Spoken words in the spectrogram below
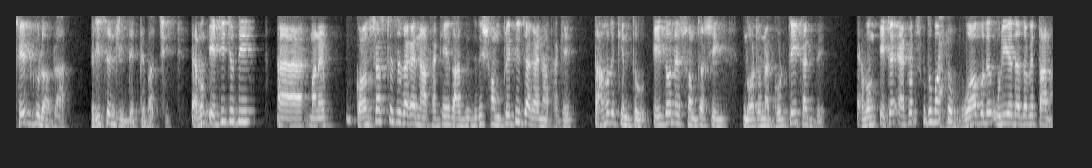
থ্রেডগুলো আমরা রিসেন্টলি দেখতে পাচ্ছি। এবং এটি যদি মানে কনসাস্টেন্সের জায়গায় না থাকে রাজনীতি যদি সম্প্রীতির জায়গায় না থাকে তাহলে কিন্তু এই ধরনের সন্ত্রাসী ঘটনা ঘটতেই থাকবে। এবং এটা এখন শুধুমাত্র ভুয়া বলে উড়িয়ে দেওয়া যাবে তা না।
